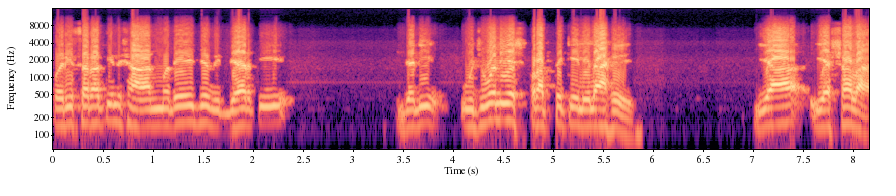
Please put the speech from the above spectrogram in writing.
परिसरातील शाळांमध्ये जे विद्यार्थी ज्यांनी उज्ज्वल यश प्राप्त केलेलं आहे या यशाला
